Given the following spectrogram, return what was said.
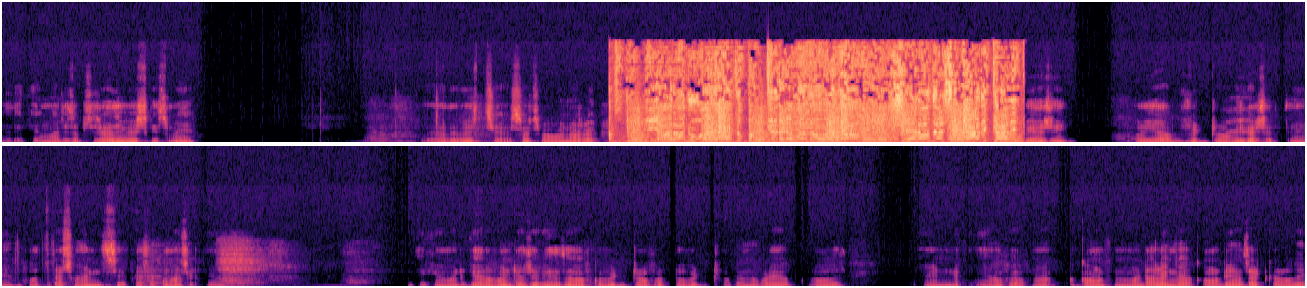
देखिए हमारे सबसे ज़्यादा व्यूज़ किसमें है? और ये आप विड्रॉ भी कर सकते हैं, बहुत आसानी से पैसा कमा सकते हैं। देखिए हमारे ग्यारह पॉइंट आ चुके तो आपको विड्रॉ टू विड्रॉ करना पड़ेगा क्लोज एंड यहाँ पे अपना अकाउंट नंबर डालेंगे अकाउंट यहाँ सेट करोगे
